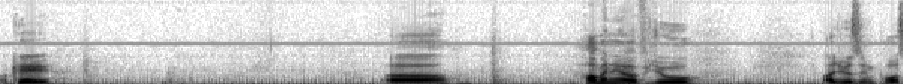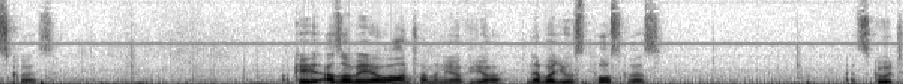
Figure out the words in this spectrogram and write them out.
Okay, uh, how many of you are using Postgres? Okay, other way around, how many of you never used Postgres? That's good.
